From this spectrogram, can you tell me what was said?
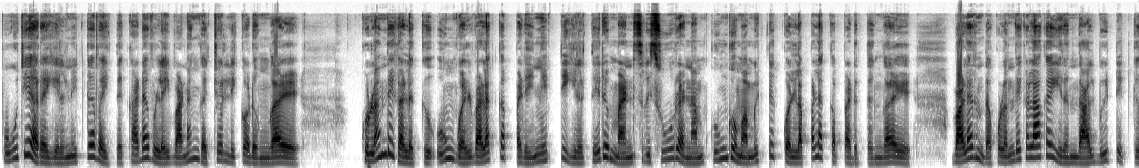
பூஜை அறையில் நிற்க வைத்து கடவுளை வணங்க சொல்லிக் கொடுங்கள். குழந்தைகளுக்கு உங்கள் வழக்கப்படி நெற்றியில் திருமண் ஸ்ரீ சூரணம் குங்குமம் இட்டுக்கொள்ள பழக்கப்படுத்துங்கள். வளர்ந்த குழந்தைகளாக இருந்தால் வீட்டிற்கு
